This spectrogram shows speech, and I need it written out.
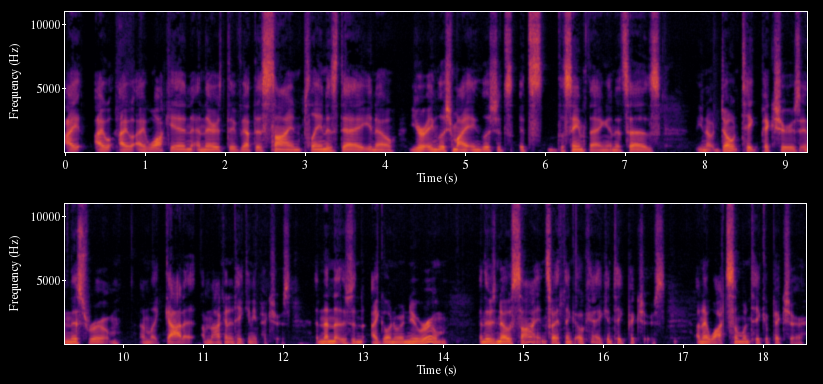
I, I I walk in and there's they've got this sign, plain as day. You know, your English, my English. It's it's the same thing, and it says, you know, don't take pictures in this room. I'm like, got it. I'm not going to take any pictures. And then there's an I go into a new room, and there's no sign, so I think, okay, I can take pictures. And I watch someone take a picture,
